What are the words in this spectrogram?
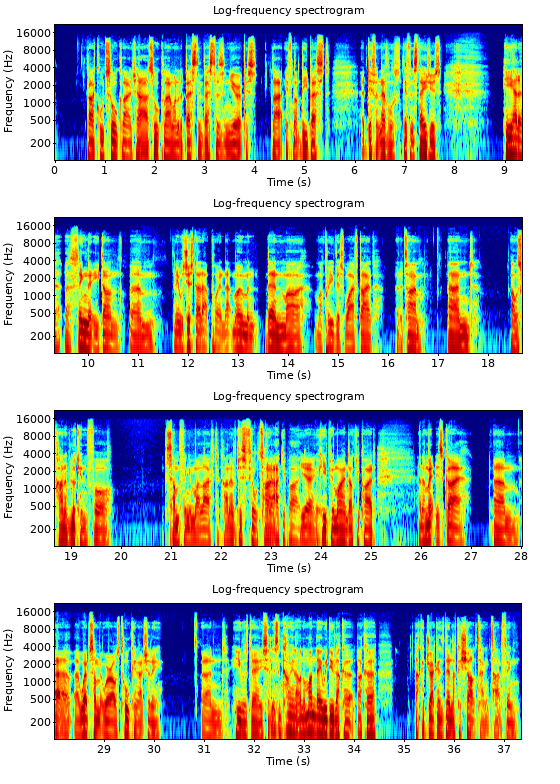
guy called Saul Klein. Shout out Saul Klein, one of the best investors in Europe. Is like if not the best at different levels, different stages. He had a, a thing that he done, um, and it was just at that point, that moment. Then my my previous wife died at the time, and I was kind of looking for something in my life to kind of just fill time occupied. yeah, and Yeah. keep your mind occupied. And I met this guy um, at a, a web summit where I was talking actually, and he was there. and He said, "Listen, come in on a Monday. We do like a like a like a Dragon's Den, like a Shark Tank type thing,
